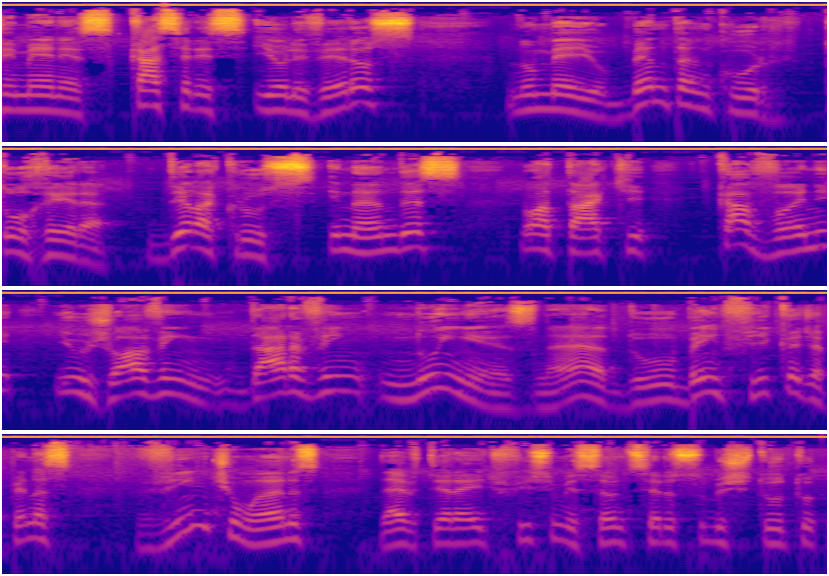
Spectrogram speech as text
Jiménez, Cáceres e Oliveiros. No meio, Bentancur, Torreira, De La Cruz e Nandes. No ataque, Cavani e o jovem Darwin Nunes, né? Do Benfica, de apenas 21 anos. Deve ter a difícil missão de ser o substituto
